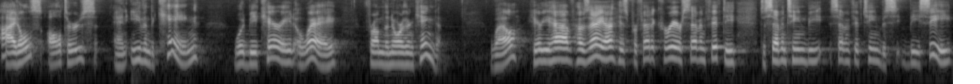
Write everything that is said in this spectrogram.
idols, altars, and even the king would be carried away from the northern kingdom. Well, here you have Hosea, his prophetic career, 750 to 17 B, 715 BC,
